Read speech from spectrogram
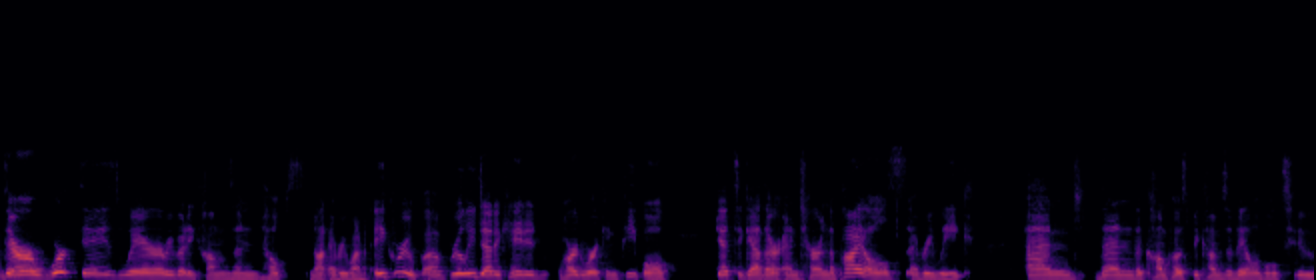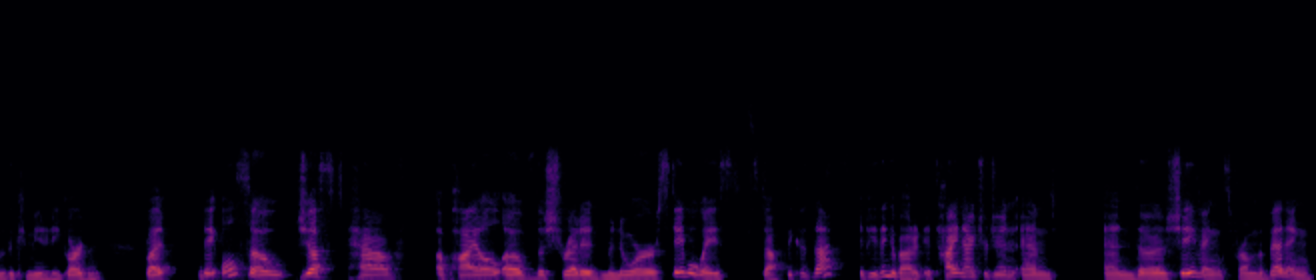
there are work days where everybody comes and helps, not everyone, a group of really dedicated, hardworking people get together and turn the piles every week. And then the compost becomes available to the community garden. But they also just have a pile of the shredded manure, stable waste stuff, because that's, if you think about it, it's high nitrogen and and the shavings from the bedding,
